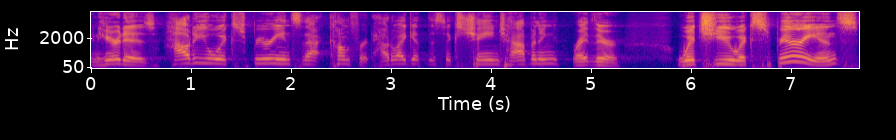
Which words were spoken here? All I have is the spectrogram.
And here it is. How do you experience that comfort? How do I get this exchange happening? Right there. Which you experience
